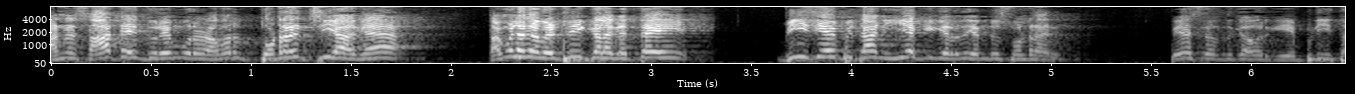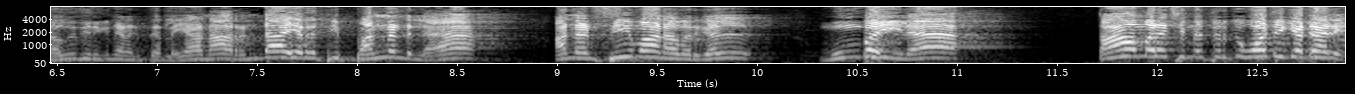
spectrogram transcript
அண்ணன் சாட்டை துரைமுருகன் அவர் தொடர்ச்சியாக தமிழக வெற்றி கழகத்தை பிஜேபி தான் இயக்குகிறது என்று சொல்றாரு. பேசுறதுக்கு அவருக்கு எப்படி தகுதி இருக்குன்னு எனக்கு தெரியல. ஏன்னா ரெண்டாயிரத்தி பன்னெண்டுல அண்ணன் சீமான் அவர்கள் மும்பையில தாமரை சின்னத்திற்கு ஓட்டு கேட்டாரு.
